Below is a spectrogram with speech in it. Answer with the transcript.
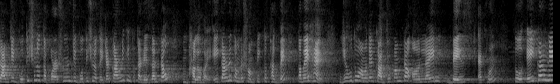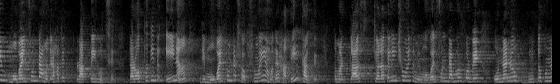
তার যে গতিশীলতা, পড়াশোনার যে গতিশীলতা, এটার কারণে কিন্তু তার রেজাল্টটাও ভালো হয়। এই কারণে তোমরা সম্পৃক্ত থাকবে। তবে হ্যাঁ যেহেতু আমাদের কার্যক্রমটা অনলাইন বেসড এখন তো এই কারণে মোবাইল ফোনটা আমাদের হাতে রাখতেই হচ্ছে। তার অর্থ কিন্তু এই না যে মোবাইল ফোনটা সবসময় আমাদের হাতেই থাকবে। তোমার ক্লাস চলাকালীন সময় তুমি মোবাইল ফোন ব্যবহার করবে, অন্যান্য গুরুত্বপূর্ণ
